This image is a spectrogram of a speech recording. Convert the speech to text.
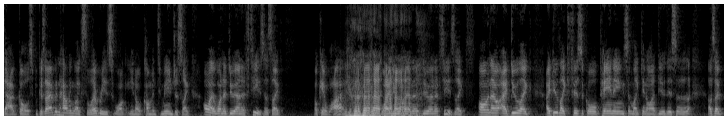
that goes because I've been having like celebrities walk, you know, coming to me and just like, oh, I want to do NFTs. It's like, okay, why? like, why do you want to do NFTs? Like, oh no, I do like I do like physical paintings and like you know I do this and uh, I was like,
